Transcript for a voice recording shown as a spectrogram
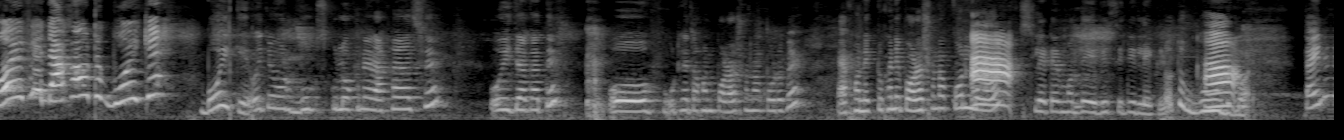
বইকে দেখাও তো বইকে। বইকে ওই যে ওর বুকসগুলো ওখানে রাখা আছে ওই জায়গাতে। ও উঠে তখন পড়াশোনা করবে। এখন একটুখানি পড়াশোনা করল স্লেটের মধ্যে এবিসিডি লিখলো তো গুড বয় তাই না?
